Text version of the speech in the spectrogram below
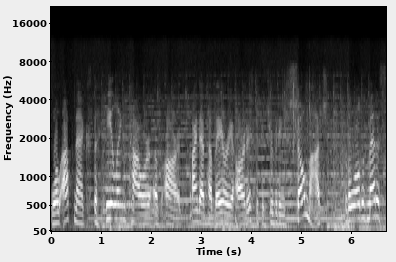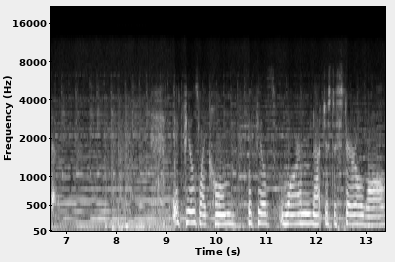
Well, up next, the healing power of art. Find out how Bay Area artists are contributing so much to the world of medicine. It feels like home. It feels warm, not just a sterile wall.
